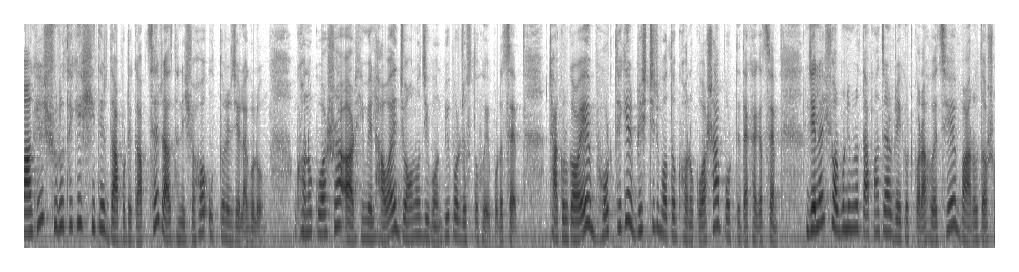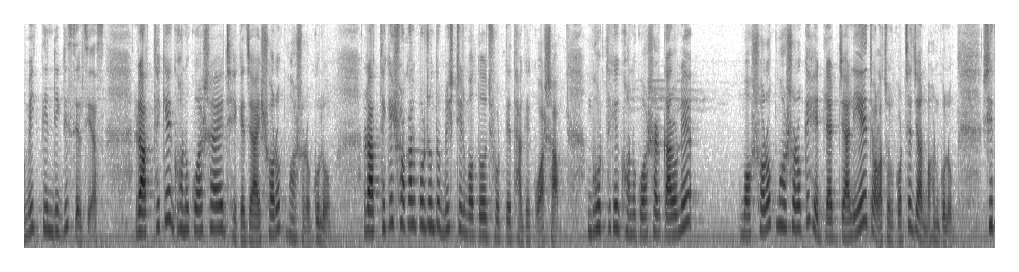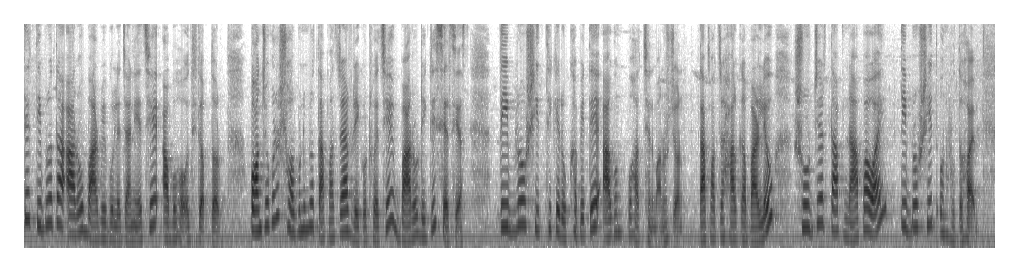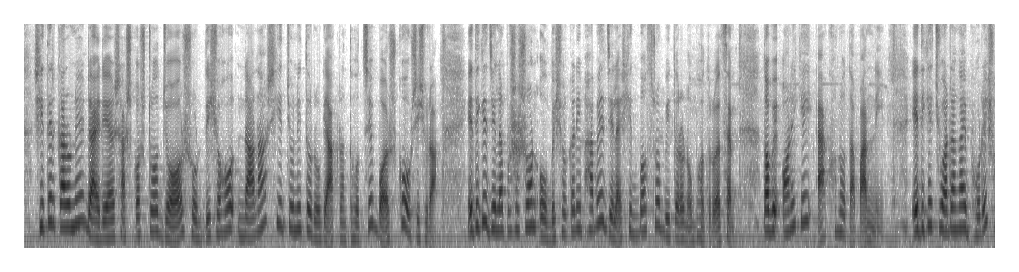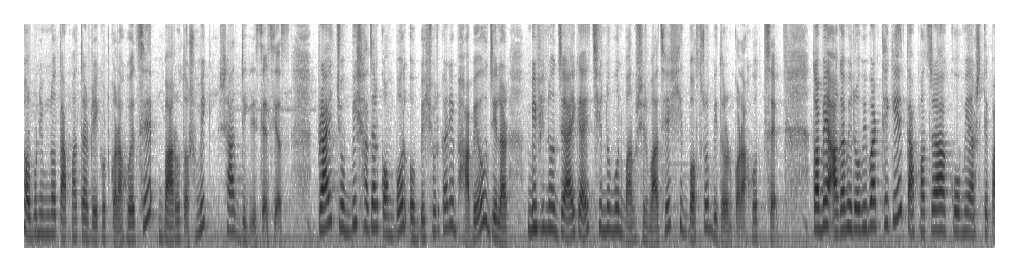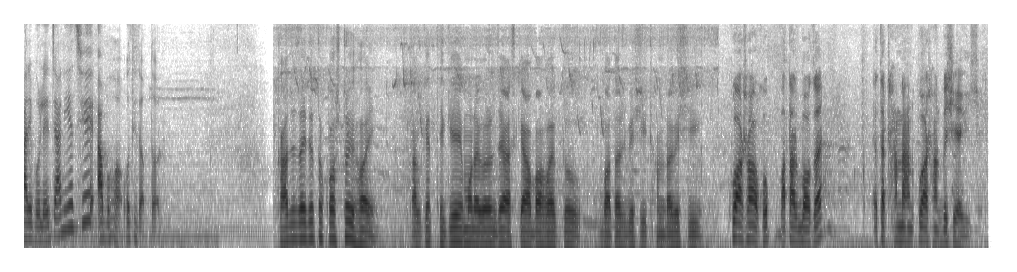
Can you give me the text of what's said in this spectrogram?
মাঘের শুরু থেকে শীতের দাপটে কাঁপছে রাজধানী সহ উত্তরের জেলাগুলো। ঘন কুয়াশা আর হিমেল হাওয়ায় জনজীবন বিপর্যস্ত হয়ে পড়েছে। ঠাকুরগাঁওয়ে ভোর থেকে বৃষ্টির মতো ঘন কুয়াশা পড়তে দেখা গেছে। জেলায় সর্বনিম্ন তাপমাত্রা রেকর্ড করা হয়েছে বারো দশমিক তিন ডিগ্রি সেলসিয়াস। রাত থেকে ঘন কুয়াশায় ঢেকে যায় সড়ক মহাসড়কগুলো। রাত থেকে সকাল পর্যন্ত বৃষ্টির মতো ঝরতে থাকে কুয়াশা। ভোর থেকে ঘন কুয়াশার কারণে সড়ক মহাসড়কে হেডলাইট জ্বালিয়ে চলাচল করছে যানবাহনগুলো। শীতের তীব্রতা আরও বাড়বে বলে জানিয়েছে আবহাওয়া অধিদপ্তর। পঞ্চগড়ের সর্বনিম্ন তাপমাত্রা রেকর্ড হয়েছে বারো ডিগ্রি সেলসিয়াস। তীব্র শীত থেকে রক্ষা পেতে আগুন পোহাচ্ছেন মানুষজন। তাপমাত্রা হালকা বাড়লেও সূর্যের তাপ না পাওয়ায় তীব্র শীত অনুভূত হয়। শীতের কারণে ডায়রিয়া, শ্বাসকষ্ট, জ্বর সর্দি সহ নানা শীতজনিত রোগে আক্রান্ত হচ্ছে বয়স্ক ও শিশুরা। এদিকে জেলা প্রশাসন ও বেসরকারিভাবে জেলায় শীতবস্ত্র বিতরণ অব্যাহত রয়েছে। তবে অনেকেই এখনও তা পাননি। এদিকে চুয়াডাঙ্গায় ভোরে সর্বনিম্ন তাপমাত্রা রেকর্ড করা হয়েছে বারো দশমিক সাত ডিগ্রি সেলসিয়াস। প্রায় চব্বিশ হাজার কম্বল ও বেসরকারিভাবেও জেলার বিভিন্ন জায়গায় ছিন্নমূল মানুষের মাঝে শীতবস্ত্র বিতরণ করা হচ্ছে। তবে আগামী রবিবার থেকে তাপমাত্রা কমে আসতে পারে বলে জানিয়েছে আবহাওয়া অধিদপ্তর। কাজে যাইতে তো কষ্টই হয়। কালকের থেকে মনে করেন যে আজকে আবহাওয়া একটু বাতাস বেশি ঠান্ডা বেশি। কুয়াশা খুব বাতাস বজে এতে ঠান্ডা কুয়াশা বেশি হয়ে গেছে।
